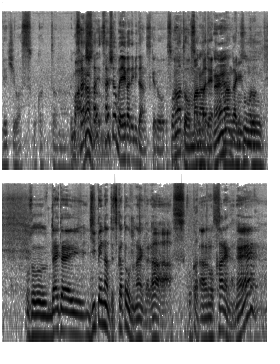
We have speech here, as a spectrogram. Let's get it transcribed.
撃はすごかったまあな、なんか最初最初はもう映画で見たんですけどその後漫画で、漫画に戻って大体 G ペンなんて使ったことないからすごかったあの彼がね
